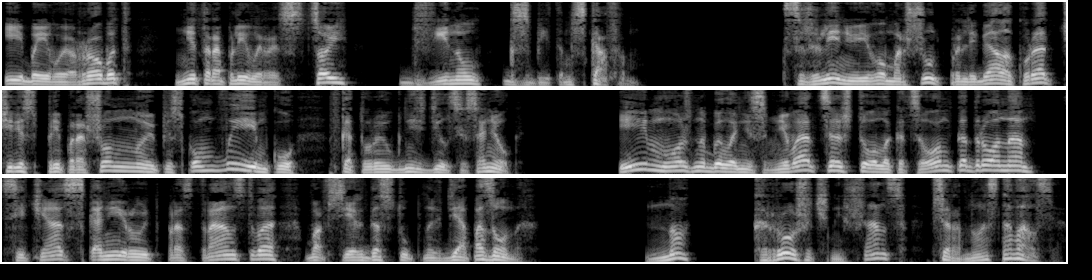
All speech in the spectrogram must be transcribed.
и боевой робот, неторопливой рысцой, двинул к сбитым скафам. К сожалению, его маршрут пролегал аккурат через припорошенную песком выемку, в которой угнездился Санек. И можно было не сомневаться, что локационка дрона сейчас сканирует пространство во всех доступных диапазонах. Но крошечный шанс все равно оставался.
